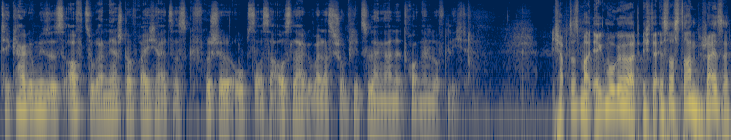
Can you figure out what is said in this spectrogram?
TK-Gemüse ist oft sogar nährstoffreicher als das frische Obst aus der Auslage, weil das schon viel zu lange an der trockenen Luft liegt. Ich habe das mal irgendwo gehört. Ich, da ist was dran. Scheiße.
